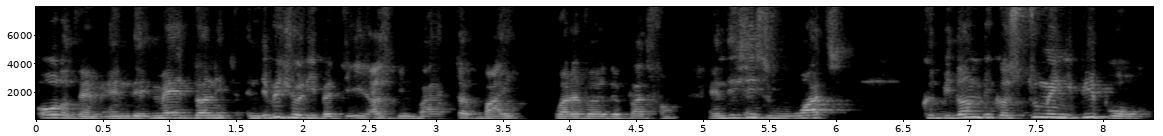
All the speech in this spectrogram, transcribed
all of them, and they may have done it individually, but it has been backed up by whatever the platform. And this is what could be done because too many people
